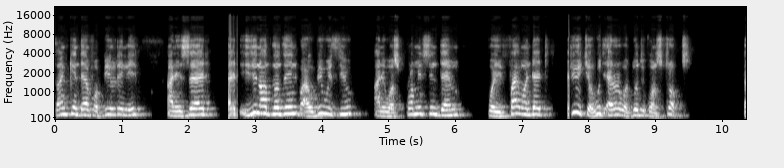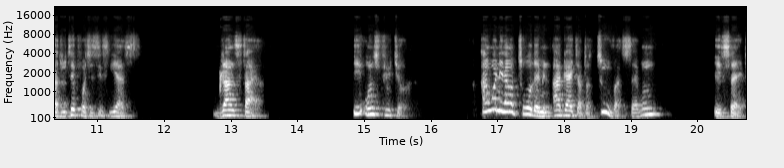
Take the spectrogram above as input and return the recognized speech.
thanking them for building it. And he said, Is it not nothing, but I will be with you? And he was promising them for a 500 future, which Herod was going to construct, that will take 46 years. Grand style. He owns future. And when he now told them in Haggai chapter 2, verse 7, he said,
